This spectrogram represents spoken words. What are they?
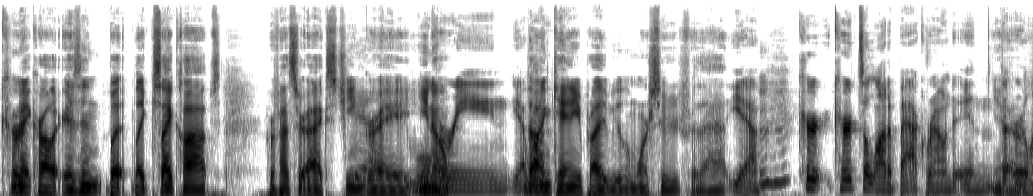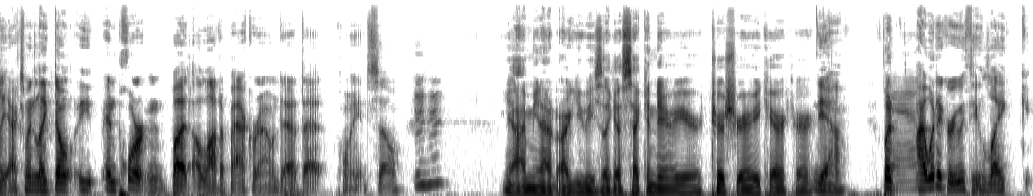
Kurt- Nightcrawler isn't, but like Cyclops, Professor X, Jean Grey, you know, Wolverine, yeah, the Uncanny would probably be a little more suited for that. yeah. Mm-hmm. Kurt Kurt's a lot of background in the early X Men. Like, don't important, but a lot of background at that point. So mm-hmm. Yeah, I mean, I'd argue he's like a secondary or tertiary character. yeah. But Yeah. I would agree with you. Like,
